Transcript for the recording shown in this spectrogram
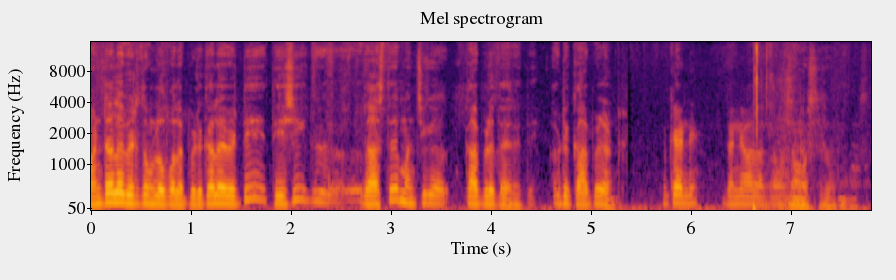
మంటలో పెడతాం లోపల పిడకలో పెట్టి తీసి రాస్తే మంచిగా కాపీలు తయారవుతాయి. అవి కాపీలు అంటారు. ఓకే అండి. ధన్యవాదాలు. నమస్తే. నమస్తే సార్ నమస్తే.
